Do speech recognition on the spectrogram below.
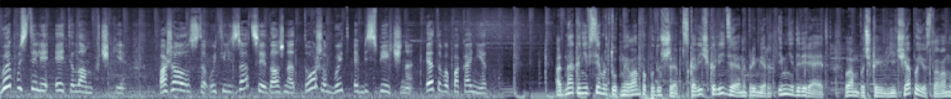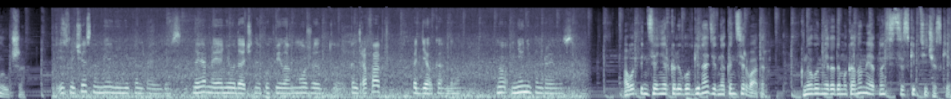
Выпустили эти лампочки, пожалуйста, утилизация должна тоже быть обеспечена. Этого пока нет. Однако не всем ртутные лампы по душе. Псковичка Лидия, например, им не доверяет. Лампочка Ильича, по ее словам, лучше. Если честно, мне они не понравились. Наверное, я неудачно купила. Может, контрафакт, подделка была. Но мне не понравилось. А вот пенсионерка Любовь Геннадьевна – консерватор. К новым методам экономии относится скептически.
